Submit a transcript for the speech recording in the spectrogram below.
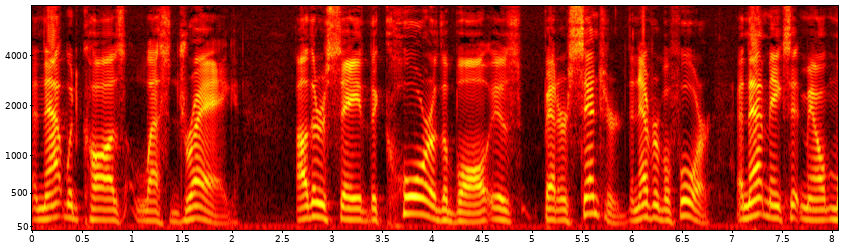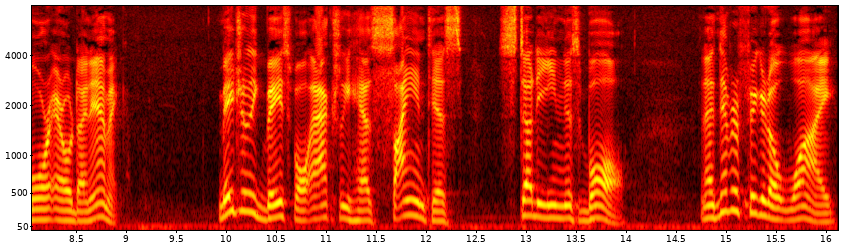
and that would cause less drag. Others say the core of the ball is better centered than ever before, and that makes it more aerodynamic. Major League Baseball actually has scientists studying this ball, and I've never figured out why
